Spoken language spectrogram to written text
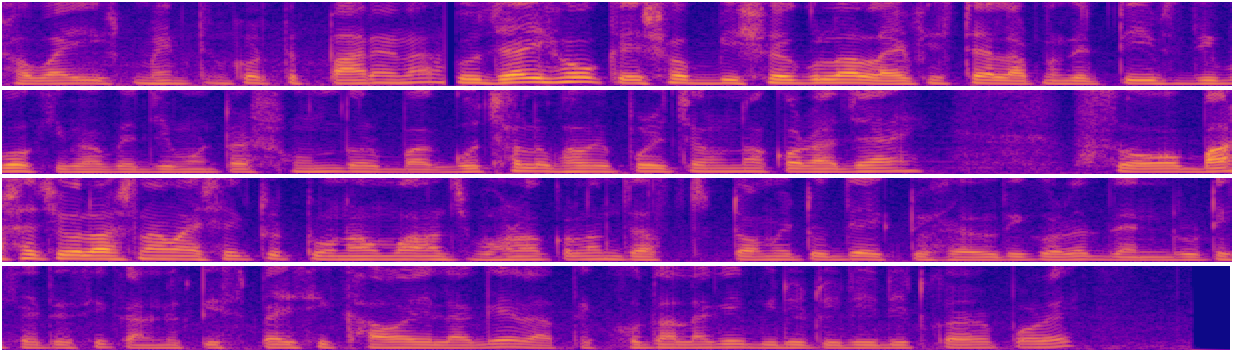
সবাই মেনটেন করতে পারে না। তো যাই হোক, এসব বিষয়গুলো লাইফস্টাইল আপনাদের টিপস দিব, কীভাবে জীবনটা সুন্দর বা গোছালোভাবে পরিচালনা করা যায়। সো বাসা চলে আসলাম, এসে একটু টোনা মাছ ভোনা করলাম জাস্ট টমেটো দিয়ে একটু হেলদি করে দেন রুটি খেতেছি কারণ একটু স্পাইসি খাওয়াই লাগে, রাতে ক্ষুধা লাগে ভিডিওটি এডিট করার পরে।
